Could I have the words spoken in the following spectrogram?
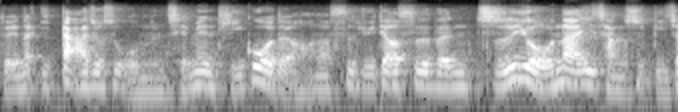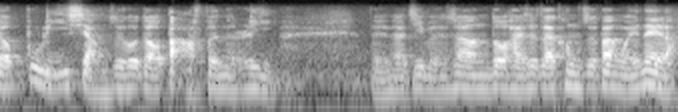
对，那一大就是我们前面提过的哈，那四局掉四分，只有那一场是比较不理想，最后到大分而已。对，那基本上都还是在控制范围内了。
